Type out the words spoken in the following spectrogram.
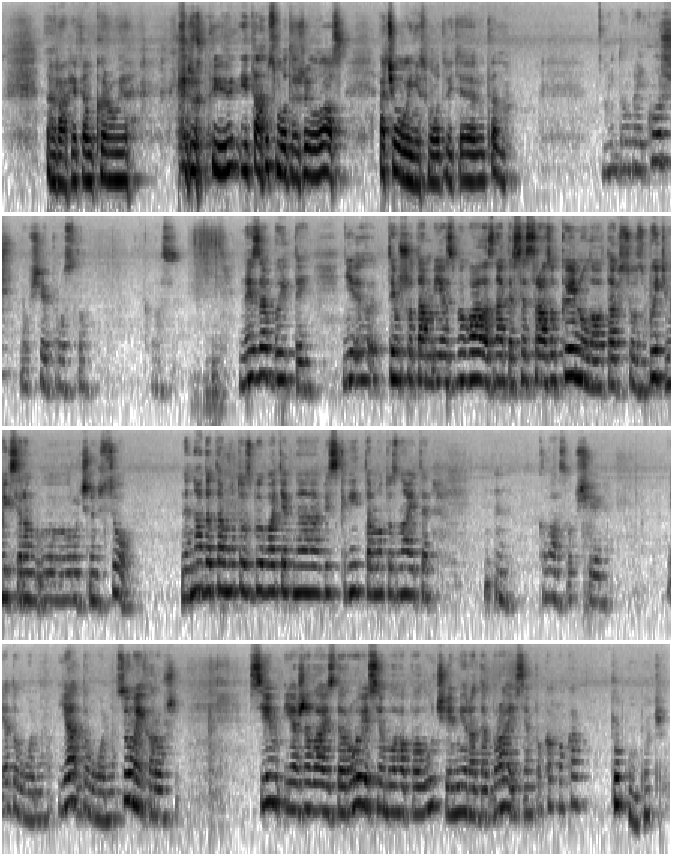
графиком коруя. Кажу, ты там смотришь, и у вас. А чего вы не смотрите? Я говорю, там добрий корж, взагалі просто клас. Не забитий. Ні, е, тим, що там я збивала, знаєте, все одразу кинула, отак все, збить міксером е, ручним, все. Не треба там ото збивати, як на бісквіт, там ото, знаєте. Клас, взагалі. Я довольна. Я довольна. Все, мої хороші. Всім я желаю здоров'я, всім благополуччя, мира, добра і всім пока-пока. то побачимо.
